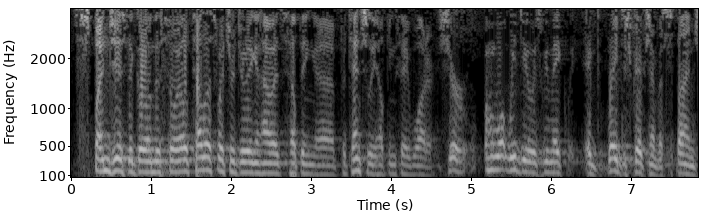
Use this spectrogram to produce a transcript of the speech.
sponges that go in the soil. Tell us what you're doing and how it's helping, uh, potentially helping save water. Sure. What we do is we make a great description of a sponge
